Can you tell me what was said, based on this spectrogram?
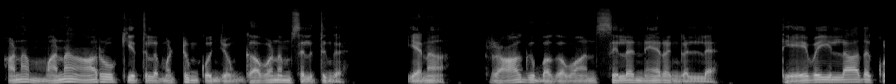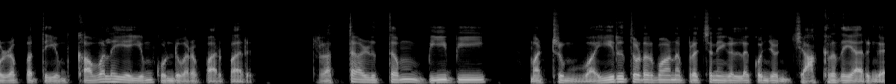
ஆனா மன ஆரோக்கியத்துல மட்டும் கொஞ்சம் கவனம் செலுத்துங்க. ஏன்னா, ராகு பகவான் சில நேரங்கள்ல தேவையில்லாத குழப்பத்தையும், கவலையையும் கொண்டு வர பார்ப்பாரு. ரத்த அழுத்தம், பிபி மற்றும் வயிறு தொடர்பான பிரச்சனைகளில் கொஞ்சம் ஜாக்கிரதையா இருங்க.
